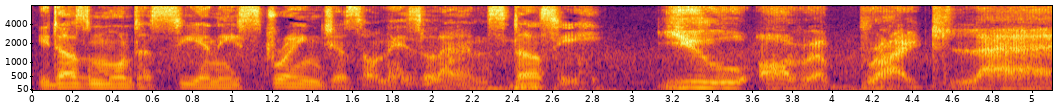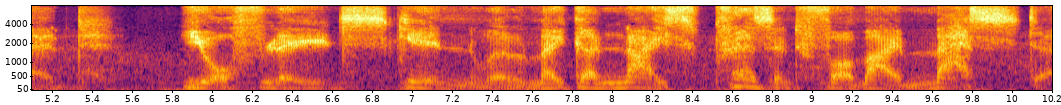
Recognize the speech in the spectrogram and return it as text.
He doesn't want to see any strangers on his lands, does he? You are a bright lad. Your flayed skin will make a nice present for my master.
